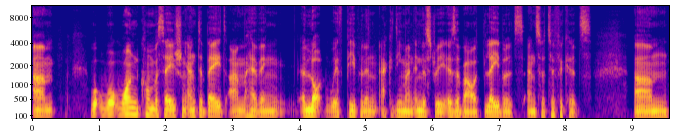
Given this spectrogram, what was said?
um, one conversation and debate I'm having a lot with people in academia and industry is about labels and certificates. Um,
